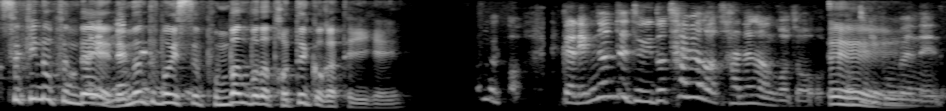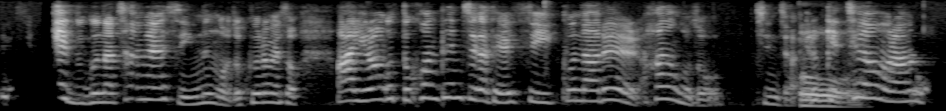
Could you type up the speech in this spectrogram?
스핀오프인데 어, Remnant Voice 본방보다 더 뜰 것 같아 이게. 그러니까 Remnant들도 참여가 가능한 거죠. 예. 어떻게 보면은 쉽게 누구나 참여할 수 있는 거죠. 그러면서 아 이런 것도 콘텐츠가 될 수 있구나를 하는 거죠. 진짜 이렇게 어. 체험을 하는. 예,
